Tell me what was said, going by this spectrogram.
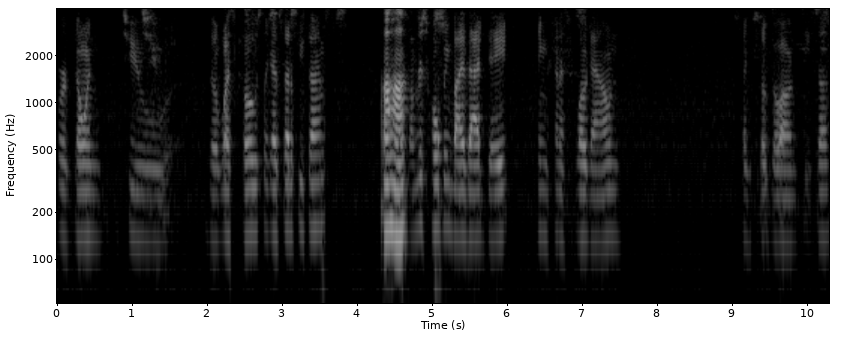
we're going to the West Coast, like I've said a few times. uh huh. So I'm just hoping by that date things kind of slow down, so I can still go out and see stuff.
